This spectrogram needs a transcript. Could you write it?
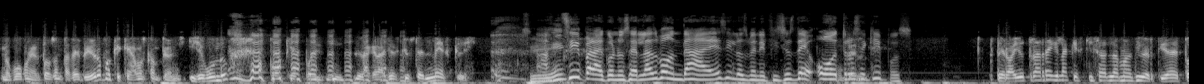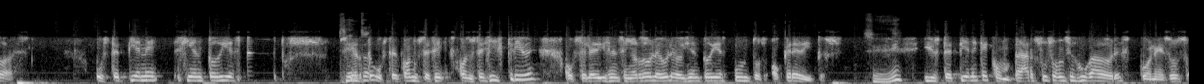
No puedo poner a todo Santa Fe. Primero porque quedamos campeones. Y segundo, porque pues, la gracia es que usted mezcle. Sí. Ah, sí, para conocer las bondades y los beneficios de otros equipos. Pero hay otra regla que es quizás la más divertida de todas. Usted tiene 110 puntos, ¿cierto? Ciento- Usted cuando usted se, cuando usted se inscribe, a usted le dicen, señor W, le doy 110 puntos o créditos. Sí. Y usted tiene que comprar sus 11 jugadores con esos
